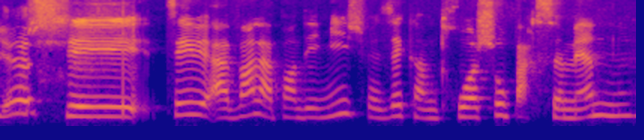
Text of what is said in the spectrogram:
Yes. J'ai- Tu sais, avant la pandémie, je faisais comme trois shows par semaine.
